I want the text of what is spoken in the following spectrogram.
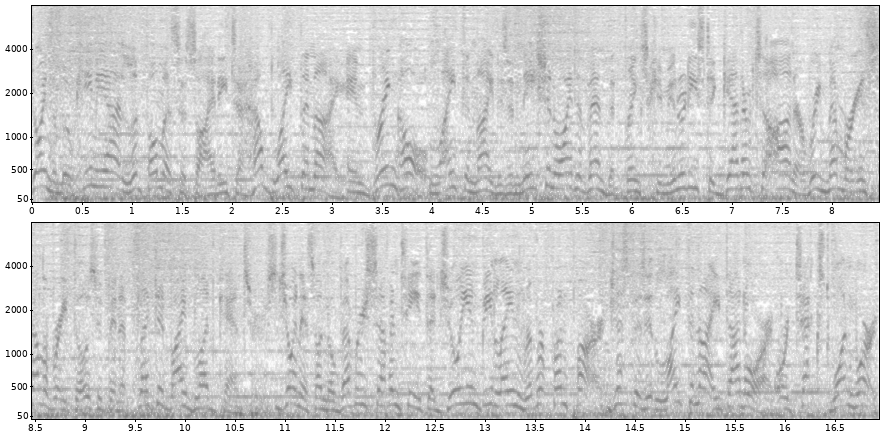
Join the Leukemia and Lymphoma Society to help light the night and bring hope. Light the Night is a nationwide event that brings communities together to honor, remember, and celebrate those who've been afflicted by blood cancers. Join us on November 17th at Julian B. Lane Riverfront Park. Just visit lightthenight.org or text one word,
